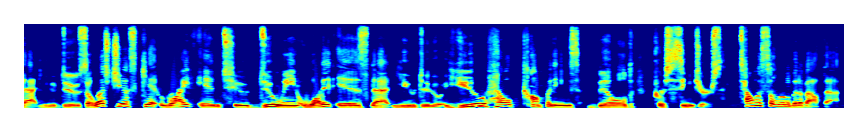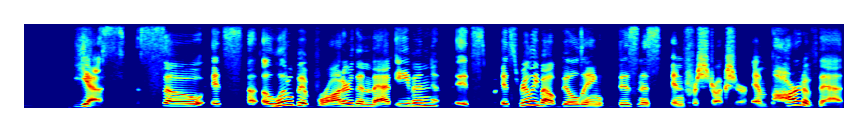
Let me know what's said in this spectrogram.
that you do. So let's just get right into doing what it is that you do. You help companies build procedures. Tell us a little bit about that. Yes. So it's a little bit broader than that, even. It's it's really about building business infrastructure. And part of that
